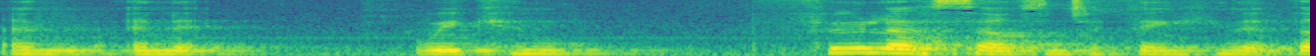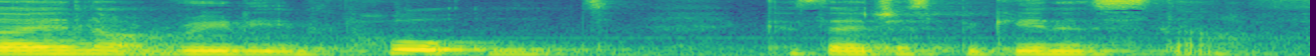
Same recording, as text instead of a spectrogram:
And, and it, we can fool ourselves into thinking that they are not really important because they're just beginner stuff.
